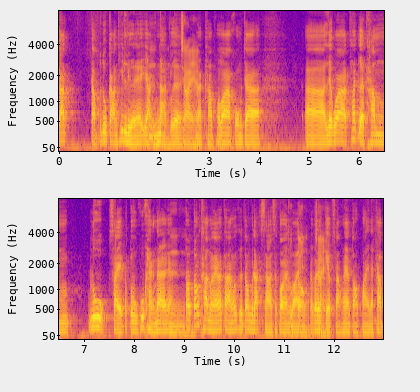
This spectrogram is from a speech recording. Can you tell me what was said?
กัสกับฤดูกาลที่เหลือเนี่ยอย่างหนักเลยใช่ครับนะครับ เพราะว่าคงจะอ่าเรียกว่าถ้าเกิดทำลูกใส่ประตูคู่แข่งได้แล้วเนี่ยต้องต้องทำอย่างไรก็ตามก็คือต้องรักษาสกอร์นั้นไว้ถูกต้องแล้วก็จะใช่เก็บสามคะแนนต่อไปนะครับ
